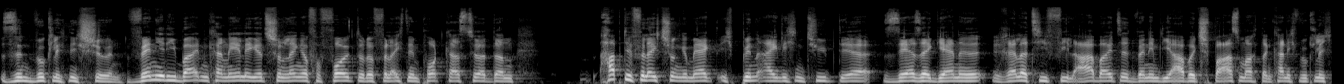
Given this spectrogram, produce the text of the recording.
sind wirklich nicht schön. Wenn ihr die beiden Kanäle jetzt schon länger verfolgt oder vielleicht den Podcast hört, dann habt ihr vielleicht schon gemerkt, ich bin eigentlich ein Typ, der sehr, sehr gerne relativ viel arbeitet. Wenn ihm die Arbeit Spaß macht, dann kann ich wirklich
